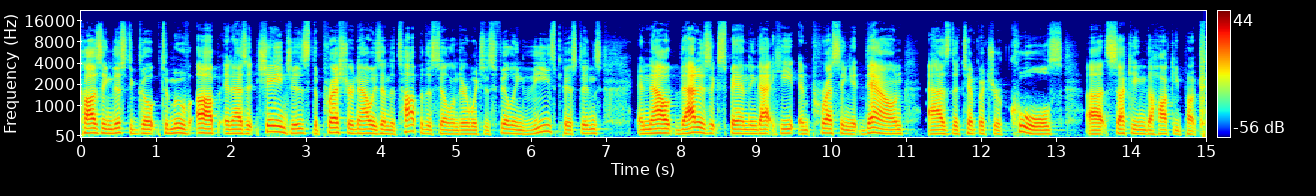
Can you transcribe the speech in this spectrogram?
causing this to go to move up and as it changes the pressure now is in the top of the cylinder which is filling these pistons and now that is expanding that heat and pressing it down as the temperature cools uh, sucking the hockey puck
